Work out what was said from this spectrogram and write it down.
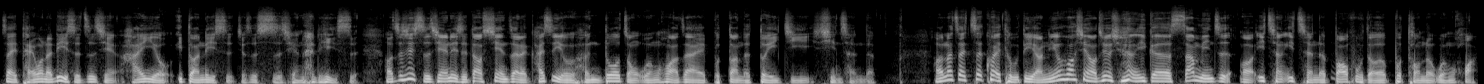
在台湾的历史之前还有一段历史，就是史前的历史。好，这些史前历史到现在呢，还是有很多种文化在不断的堆积形成的。好，那在这块土地啊，你会发现哦，就像一个三明治哦，一层一层的包覆的不同的文化，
